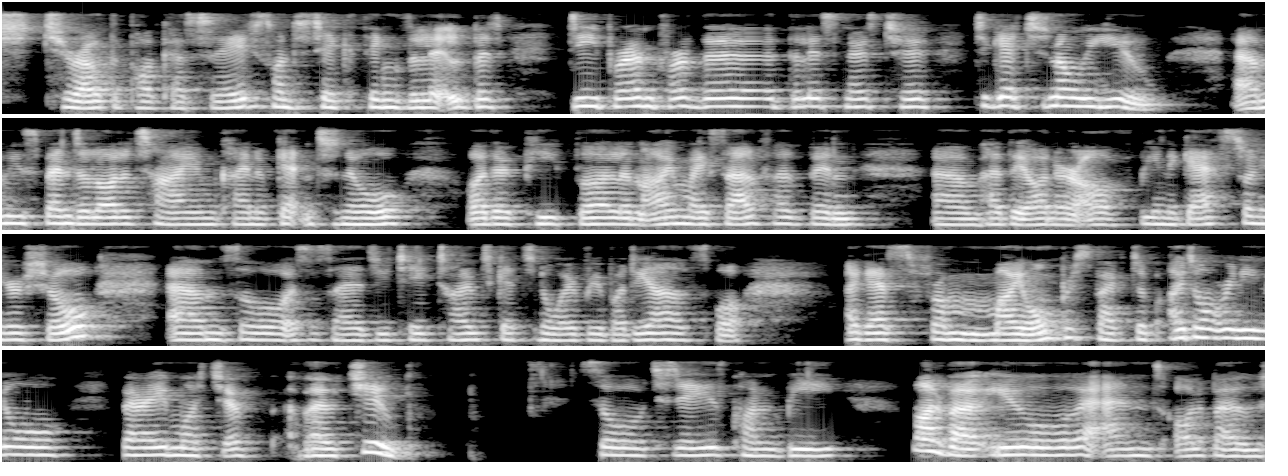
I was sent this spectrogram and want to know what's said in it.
throughout the podcast today, I just want to take things a little bit deeper and for the, the listeners to to get to know you. Um, you spend a lot of time kind of getting to know other people, and I myself have been um, had the honor of being a guest on your show. Um, so as I said, you take time to get to know everybody else, but I guess from my own perspective, I don't really know very much of, about you. So today is going to be all about you and all about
